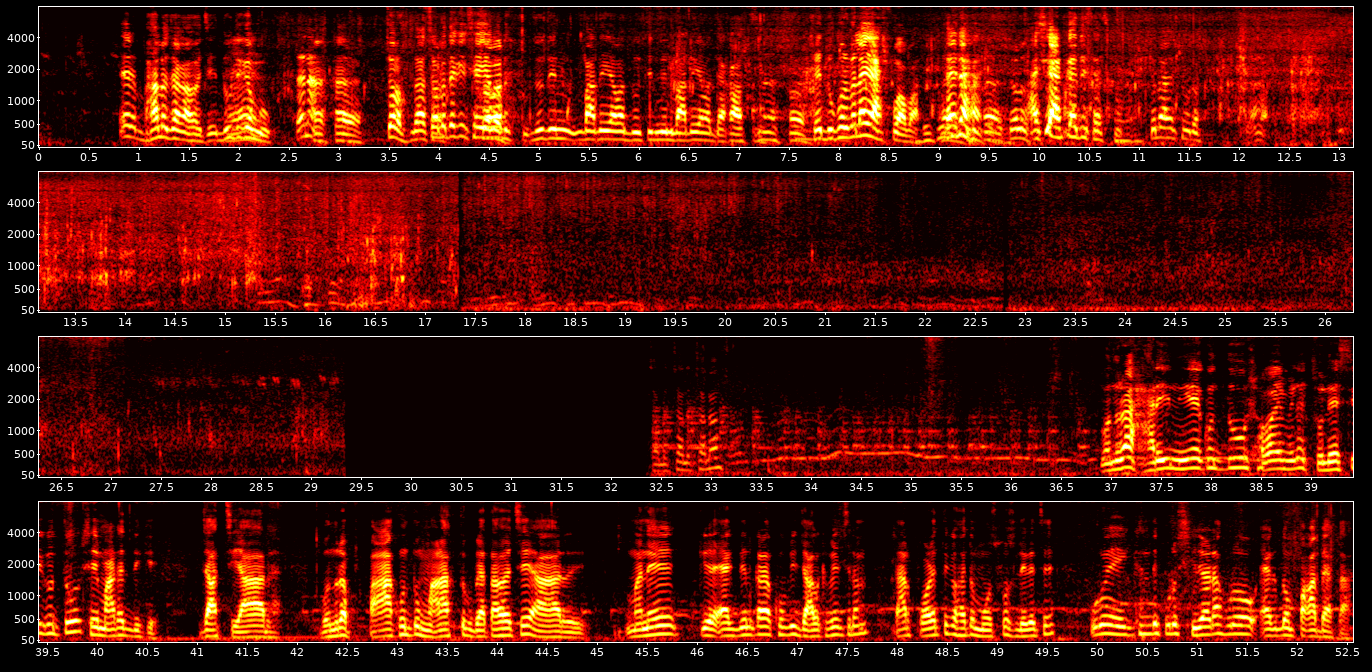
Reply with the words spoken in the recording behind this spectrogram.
এর ভালো জায়গা হয়েছে দুদিকে মুখ তাই না? হ্যাঁ চলো চলো দেখি সেই আবার দুদিন বাদে আবার দু তিন দিন বাদে আবার দেখা হচ্ছে। সেই দুপুর বেলায় আসব আবার তাই না? চলো। আসি আটকা দিস আসব চলো আসব চলো বন্ধুরা, হাড়ি নিয়ে কিন্তু সবাই মিলে চলে এসেছি কিন্তু সেই মাঠের দিকে। যাচ্ছি, আর বন্ধুরা, পা কিন্তু মারাত্মক ব্যথা হয়েছে, আর মানে একদিনকার খুবই জাল খেয়েছিলাম তারপরে থেকে হয়তো মোসফোস লেগেছে। পুরো এইখান থেকে পুরো শিরাটা পুরো একদম পা ব্যথা।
